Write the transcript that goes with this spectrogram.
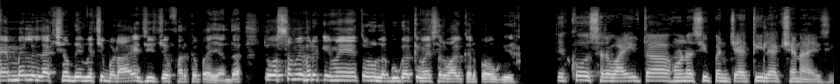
ਐਮਐਲ ਇਲੈਕਸ਼ਨ ਦੇ ਵਿੱਚ ਬੜਾ ਇਹ ਚੀਜ਼ 'ਚ ਫ਼ਰਕ ਪੈ ਜਾਂਦਾ। ਤੇ ਉਸ ਸਮੇਂ ਫਿਰ ਕਿਵੇਂ ਤੁਹਾਨੂੰ ਲੱਗੂਗਾ ਕਿਵੇਂ ਸਰਵਾਈਵ ਕਰ ਪਾਓਗੇ? ਦੇਖੋ ਸਰਵਾਈਵ ਤਾਂ ਹੁਣ ਅਸੀਂ ਪੰਚਾਇਤੀ ਇਲੈਕਸ਼ਨ ਆਏ ਸੀ।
